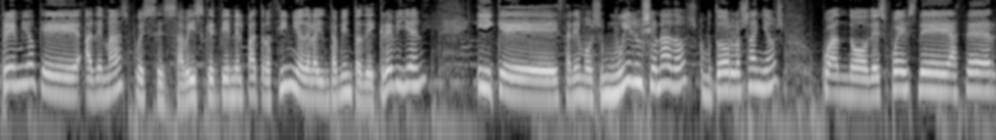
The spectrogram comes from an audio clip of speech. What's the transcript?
Premio que además, pues eh, sabéis que tiene el patrocinio del Ayuntamiento de Crevillén y que estaremos muy ilusionados, como todos los años, cuando después de hacer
